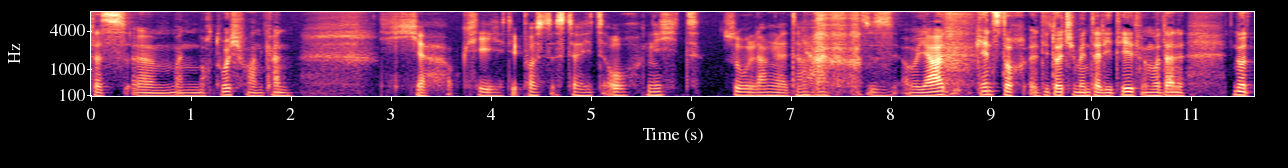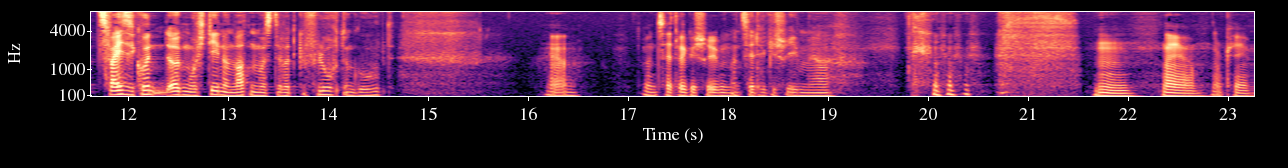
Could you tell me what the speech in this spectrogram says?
dass ähm, man noch durchfahren kann. Ja, okay. Die Post ist ja jetzt auch nicht so lange da. Ja, ist, aber ja, du kennst doch äh, die deutsche Mentalität, wenn man dann nur zwei Sekunden irgendwo stehen und warten muss, da wird geflucht und gehupt Ja. Und Zettel geschrieben. und Zettel geschrieben, ja. Hm, naja, okay.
